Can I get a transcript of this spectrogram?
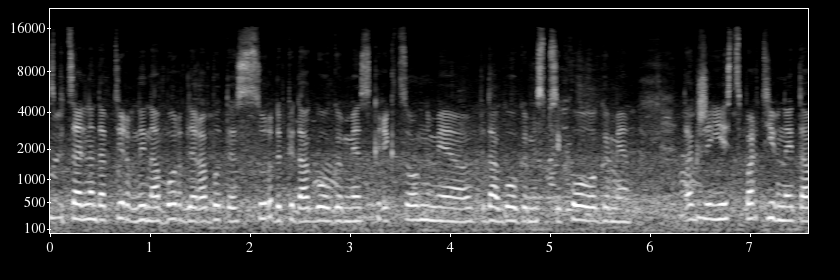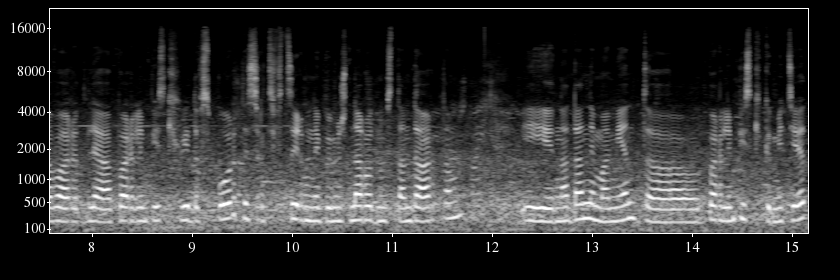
Специально адаптированный набор для работы с сурдопедагогами, с коррекционными педагогами, с психологами. Также есть спортивные товары для паралимпийских видов спорта, сертифицированные по международным стандартам. И на данный момент э, Паралимпийский комитет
